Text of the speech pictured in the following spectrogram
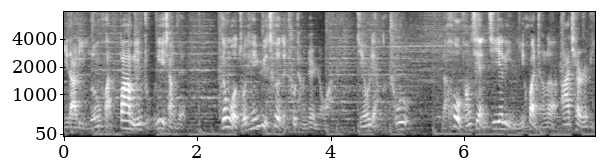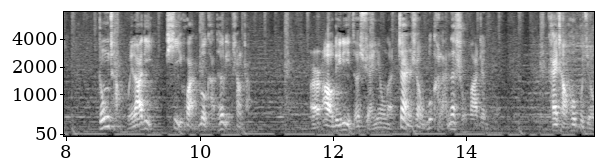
意大利轮换八名主力上阵，跟我昨天预测的出场阵容啊，仅有两个出入。那后防线基耶利尼换成了阿切尔比。中场维拉蒂替换洛卡特里上场，而奥地利则选用了战胜乌克兰的首发阵容。开场后不久，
